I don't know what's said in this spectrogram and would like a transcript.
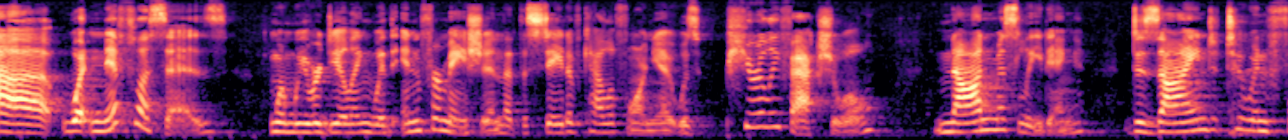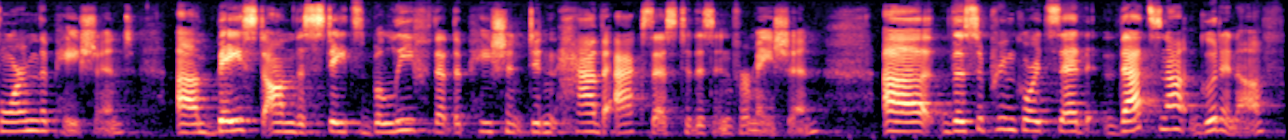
Uh, what NIFLA says when we were dealing with information that the state of California was purely factual, non misleading, designed to inform the patient um, based on the state's belief that the patient didn't have access to this information. uh, the Supreme Court said that's not good enough.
